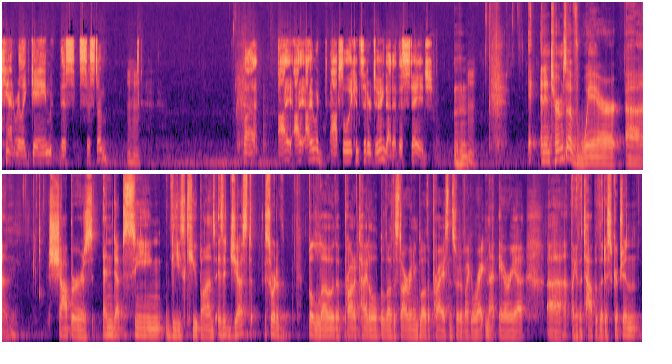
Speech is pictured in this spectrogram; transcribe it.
can't really game this system. Mm-hmm. But I, I, I would absolutely consider doing that at this stage. Mm-hmm. Mm. And in terms of where um, shoppers end up seeing these coupons, is it just sort of below the product title, below the star rating, below the price, and sort of like right in that area, uh, like at the top of the description?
